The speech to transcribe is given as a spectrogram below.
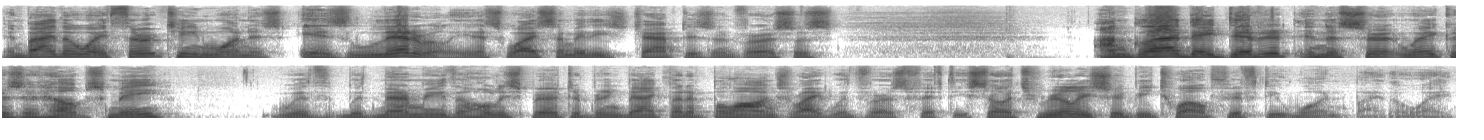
And by the way, 13.1 is, is literally, that's why some of these chapters and verses, I'm glad they did it in a certain way because it helps me with, with memory, the Holy Spirit to bring back, but it belongs right with verse 50. So it really should be 1251, by the way.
